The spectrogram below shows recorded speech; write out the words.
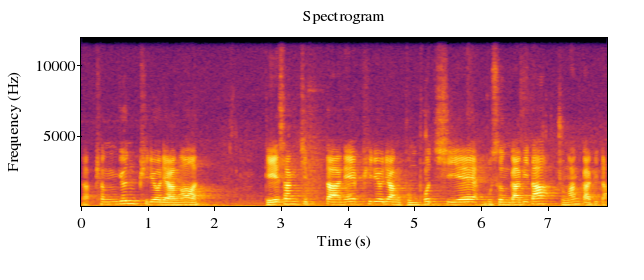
자, 평균 필요량은 대상 집단의 필요량 분포치의 무슨 값이다? 중앙값이다.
